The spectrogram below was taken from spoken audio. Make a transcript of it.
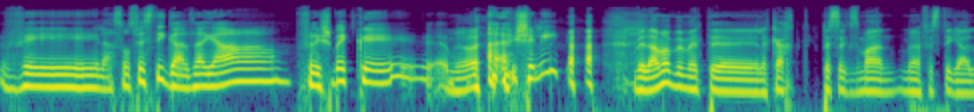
ולעשות פסטיגל, זה היה פלשבק אה. שלי. ולמה באמת אה, לקחת פסק זמן מהפסטיגל?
